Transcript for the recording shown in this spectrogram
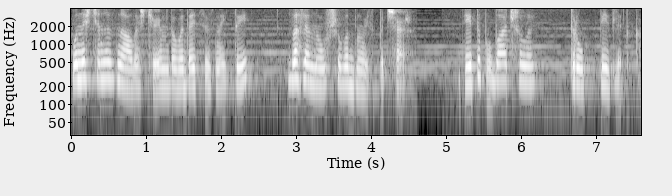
Вони ще не знали, що їм доведеться знайти, заглянувши в одну із печер. Діти побачили труп підлітка.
